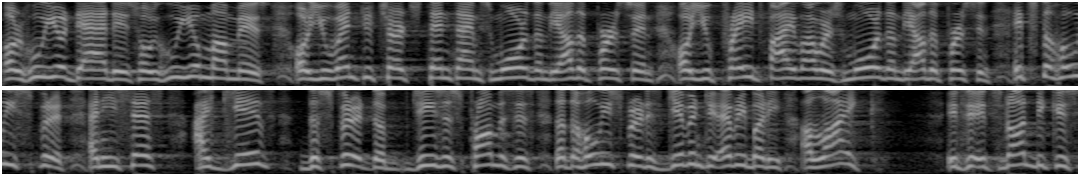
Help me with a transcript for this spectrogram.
or who your dad is or who your mom is or you went to church 10 times more than the other person or you prayed five hours more than the other person. It's the Holy Spirit. And He says, I give the Spirit. The, Jesus promises that the Holy Spirit is given to everybody alike. It, it's not because,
